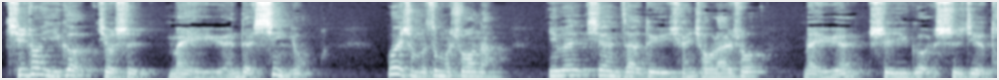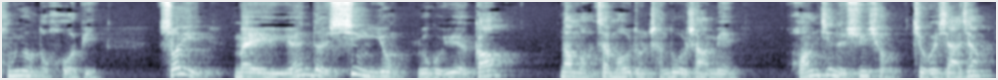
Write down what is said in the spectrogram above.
其中一个就是美元的信用。为什么这么说呢？因为现在对于全球来说，美元是一个世界通用的货币。所以，美元的信用如果越高，那么在某种程度上面，黄金的需求就会下降，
